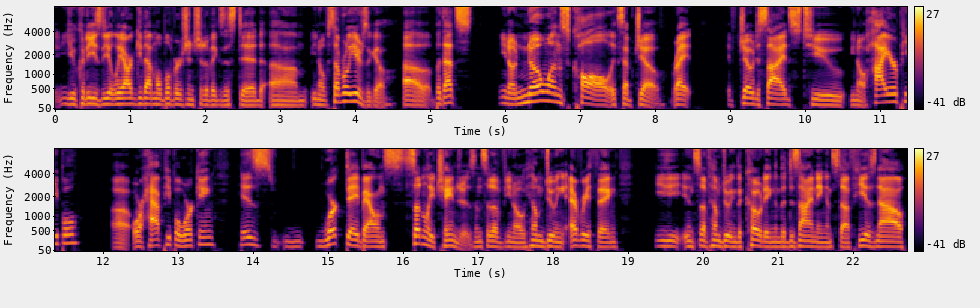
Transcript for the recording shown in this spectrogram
you could easily argue that mobile version should have existed, um, you know, several years ago. Uh, but that's you know no one's call except Joe, right? If Joe decides to you know hire people uh, or have people working, his workday balance suddenly changes. Instead of you know him doing everything, he instead of him doing the coding and the designing and stuff, he is now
